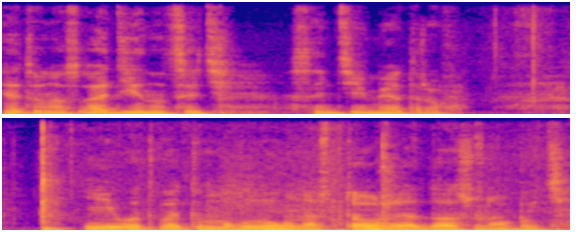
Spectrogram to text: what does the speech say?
Это у нас 11 сантиметров. И вот в этом углу у нас тоже должно быть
